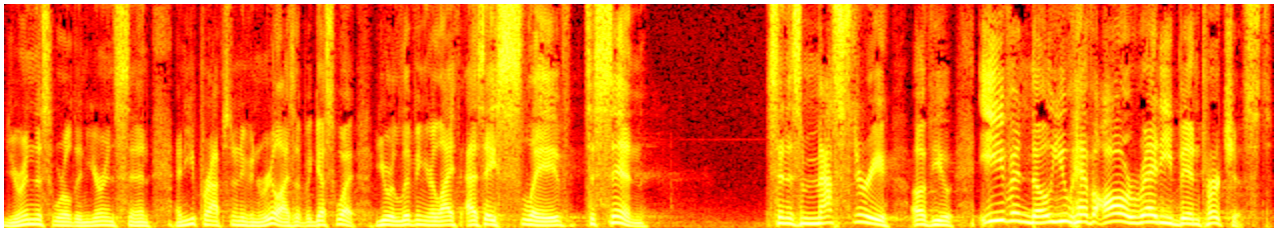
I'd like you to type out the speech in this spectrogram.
you're in this world and you're in sin, and you perhaps don't even realize it, but guess what? You're living your life as a slave to sin. Sin is mastery of you, even though you have already been purchased.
